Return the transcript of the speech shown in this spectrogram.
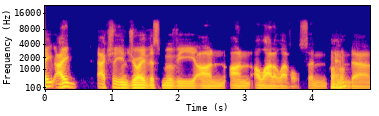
i, I actually enjoy this movie on on a lot of levels and Mhm. and uh,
